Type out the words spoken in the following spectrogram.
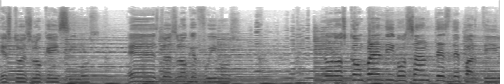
Esto es lo que hicimos, esto es lo que fuimos. No nos comprendimos antes de partir.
